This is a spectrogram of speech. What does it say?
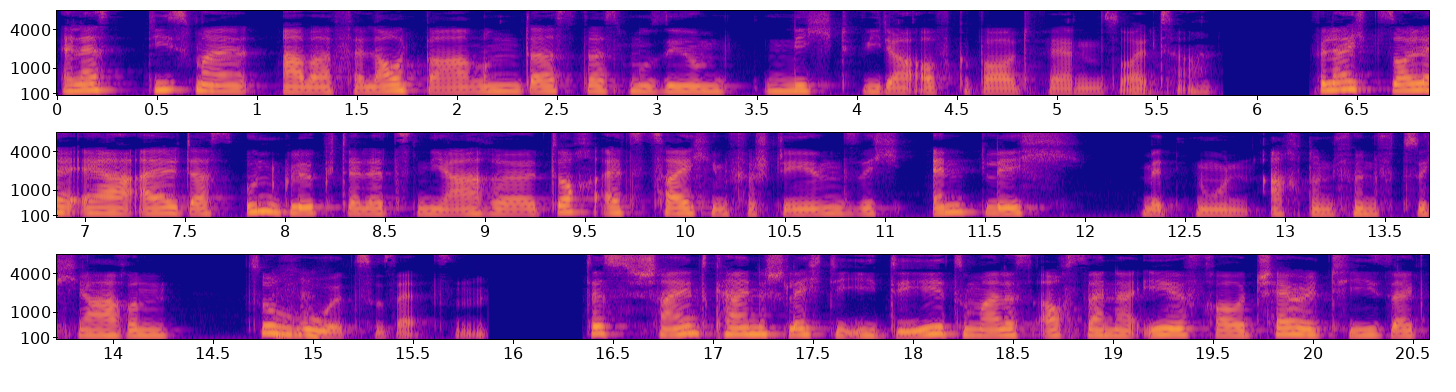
Er lässt diesmal aber verlautbaren, dass das Museum nicht wieder aufgebaut werden sollte. Vielleicht solle er all das Unglück der letzten Jahre doch als Zeichen verstehen, sich endlich mit nun 58 Jahren zur Ruhe zu setzen. Das scheint keine schlechte Idee, zumal es auch seiner Ehefrau Charity seit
